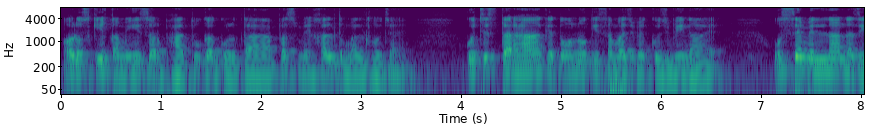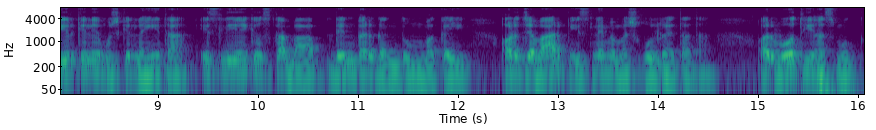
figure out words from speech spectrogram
اور اس کی قمیص اور پھاتو کا کرتا آپس میں خلط ملت ہو جائے۔ کچھ اس طرح کہ دونوں کی سمجھ میں کچھ بھی نہ آئے۔ اس سے ملنا نظیر کے لیے مشکل نہیں تھا، اس لیے کہ اس کا باپ دن بھر گندم، مکئی اور جوار پیسنے میں مشغول رہتا تھا۔ اور وہ تھی ہسمکھ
